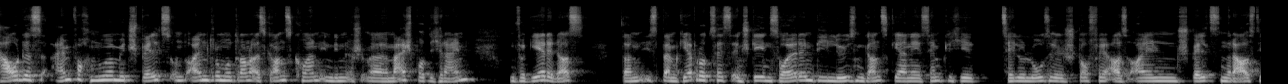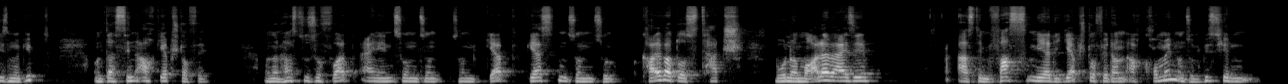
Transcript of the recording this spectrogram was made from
hau das einfach nur mit Spelz und allem drum und dran als Ganzkorn in den äh, Maispottich rein und vergäre das. Dann ist beim Gärprozess entstehen Säuren, die lösen ganz gerne sämtliche Zellulose-Stoffe aus allen Spelzen raus, die es nur gibt. Und das sind auch Gerbstoffe. Und dann hast du sofort einen, so einen, so einen, so Gersten, so einen, so einen Calvados-Touch, wo normalerweise aus dem Fass mehr die Gerbstoffe dann auch kommen und so ein bisschen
